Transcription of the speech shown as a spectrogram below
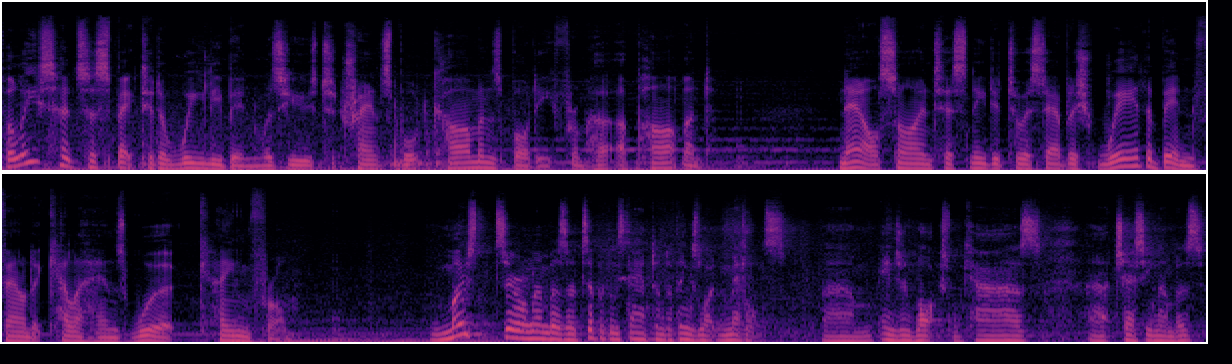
Police had suspected a wheelie bin was used to transport Carmen's body from her apartment. Now, scientists needed to establish where the bin found at Callaghan's work came from. Most serial numbers are typically stamped into things like metals, um, engine blocks from cars, uh, chassis numbers.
